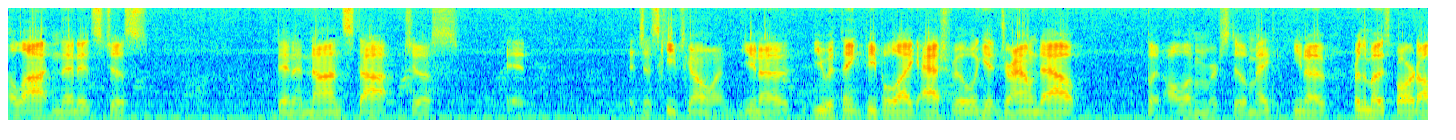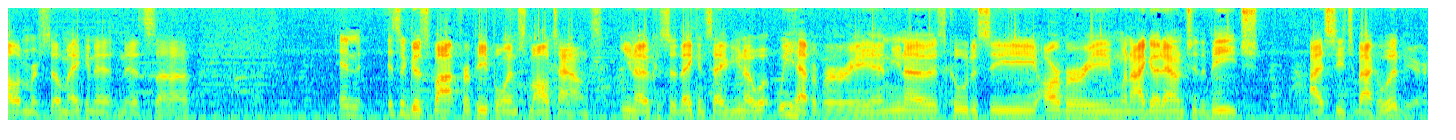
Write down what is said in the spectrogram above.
a lot, and then it's just been a nonstop. Just it it just keeps going. You know, you would think people like Asheville would get drowned out, but all of them are still making. You know, for the most part, all of them are still making it, and it's uh, and it's a good spot for people in small towns. You know, because so they can say, you know, what we have a brewery, and you know, it's cool to see our brewery. When I go down to the beach, I see tobacco wood beer,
